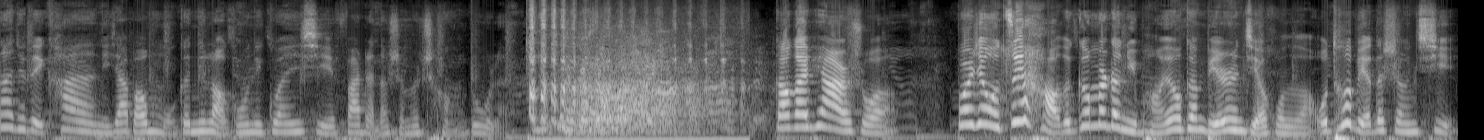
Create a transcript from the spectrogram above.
那就得看你家保姆跟你老公的关系发展到什么程度了。高钙片说：“波姐，我最好的哥们儿的女朋友跟别人结婚了，我特别的生气，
